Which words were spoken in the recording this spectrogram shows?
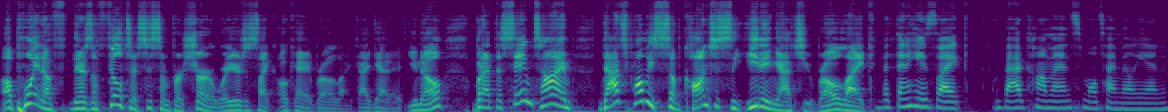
a point of there's a filter system for sure where you're just like, okay, bro, like I get it, you know. But at the same time, that's probably subconsciously eating at you, bro. Like But then he's like, bad comments, multi-million.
